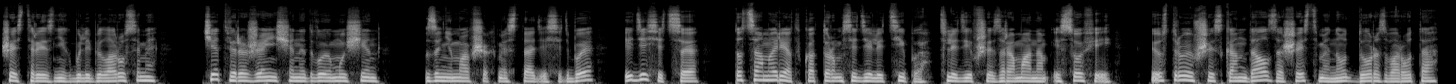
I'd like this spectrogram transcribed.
Шестеро из них были белорусами, четверо женщин и двое мужчин, занимавших места 10Б и 10С, тот самый ряд, в котором сидели типы, следившие за Романом и Софией и устроившие скандал за шесть минут до разворота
